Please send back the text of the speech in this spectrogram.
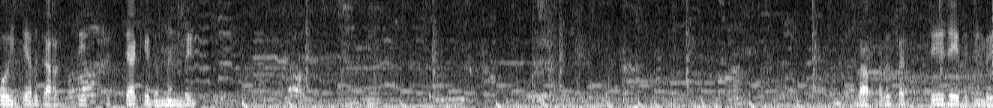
പോയിട്ട് അത് കറക്റ്റ് സെറ്റാക്കി ഇടുന്നുണ്ട്. അപ്പം അത് സെറ്റ് ചെയ്തിട്ടുണ്ട്.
